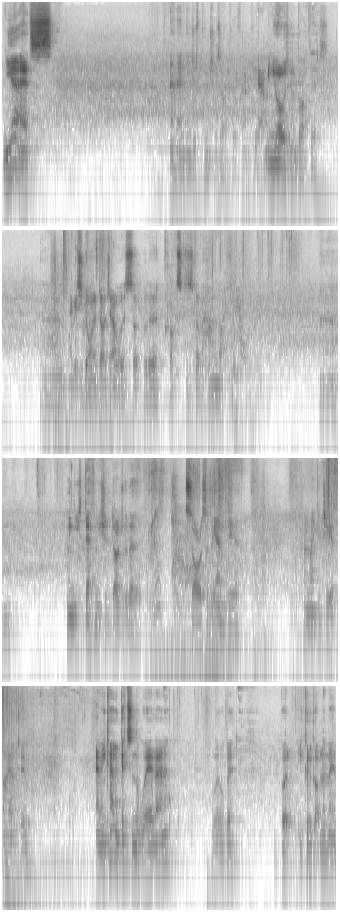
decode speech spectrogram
yeah, it's and then he just punches to the Yeah, I mean you're always going to block this. Um, I guess you don't want to dodge out with a with a Krox because he's got the hand off. Um, I think he definitely should dodge with a Saurus at the end here, and like a GFI or two. And he kind of gets in the way there a little bit. But he could have gotten in the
